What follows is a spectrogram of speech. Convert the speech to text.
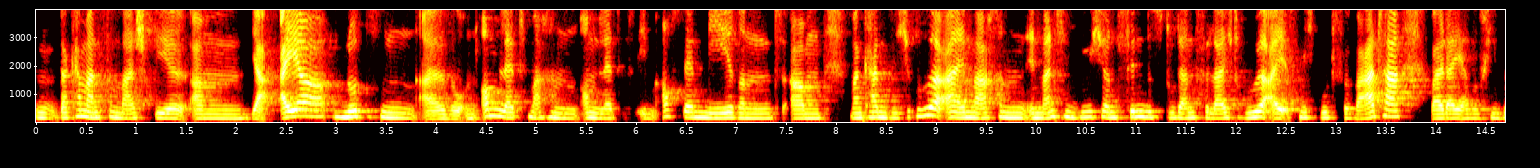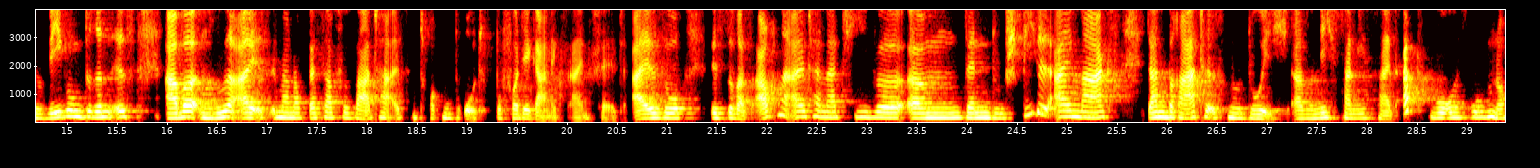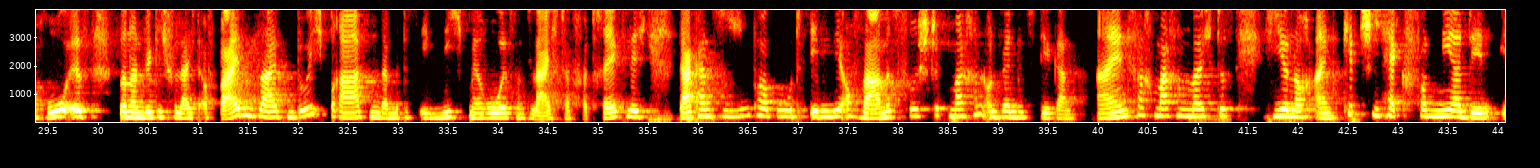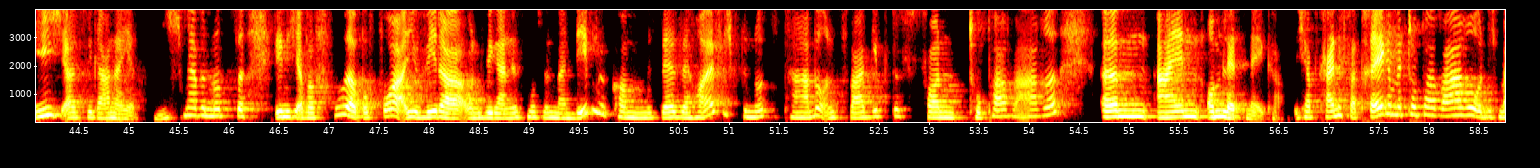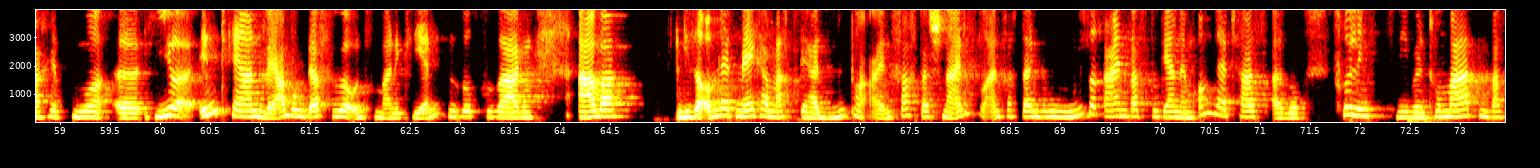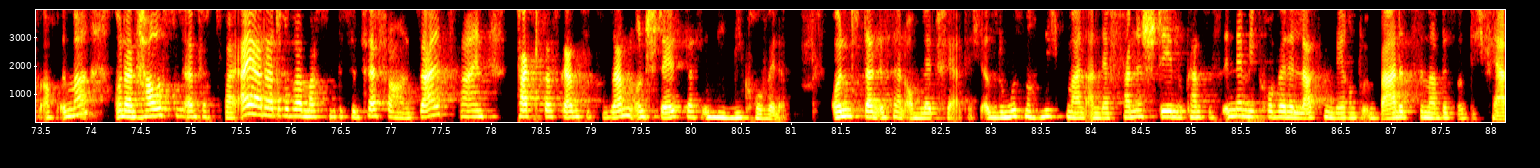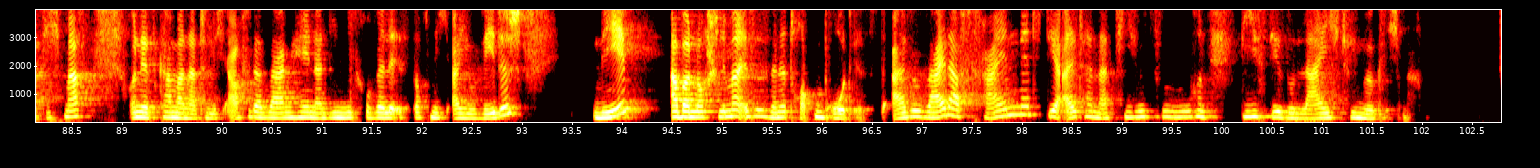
Ähm, da kann man zum Beispiel ähm, ja, Eier nutzen, also ein Omelett machen. Ein Omelett ist eben auch sehr nährend. Ähm, man kann sich Rührei machen. In manchen Büchern findest du dann vielleicht, Rührei ist nicht gut für Vata, weil da ja so viel Bewegung drin ist. Aber ein Rührei ist immer noch besser für Vata als ein Trockenbrot, bevor dir gar nichts einfällt. Also ist sowas auch eine Alternative. Ähm, wenn du Spiegelei magst, dann brate es nur durch. Also nicht Sunny Side Up, wo es oben noch roh ist, sondern wirklich vielleicht auf beiden Seiten durchbraten, damit es eben nicht mehr roh ist und leichter verträglich. Da kannst du super gut eben dir auch warmes Frühstück machen. Und wenn du es dir ganz einfach machen möchtest, hier noch ein Kitchen Hack von mir, den ich als Veganer jetzt nicht mehr benutze, den ich aber früher, bevor Ayurveda und Veganismus in mein Leben gekommen ist, sehr, sehr häufig benutzt habe. Und zwar gibt es von Tupperware ähm, ein Omelette Maker. Ich habe keine Verträge mit Tupperware und ich mache jetzt nur äh, hier intern Werbung dafür und für meine Klienten sozusagen. Aber dieser Omelette Maker macht es dir halt super einfach. Da schneidest du einfach dein Gemüse rein, was du gerne im Omelette hast, also Frühlingszwiebeln, Tomaten, was auch immer. Und dann haust du einfach zwei Eier darüber, machst ein bisschen Pfeffer und Salz rein, packst das Ganze zusammen und stellst das in die Mikrowelle. Und dann ist dein Omelette fertig. Also du musst noch nicht mal an der Pfanne stehen. Du kannst es in der Mikrowelle lassen, während du im Badezimmer bist und dich fertig machst. Und jetzt kann man natürlich auch wieder sagen, hey, na, die Mikrowelle ist doch nicht ayurvedisch. Nee, aber noch schlimmer ist es, wenn du Trockenbrot isst. Also sei da fein mit, dir Alternativen zu suchen, die es dir so leicht wie möglich machen.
